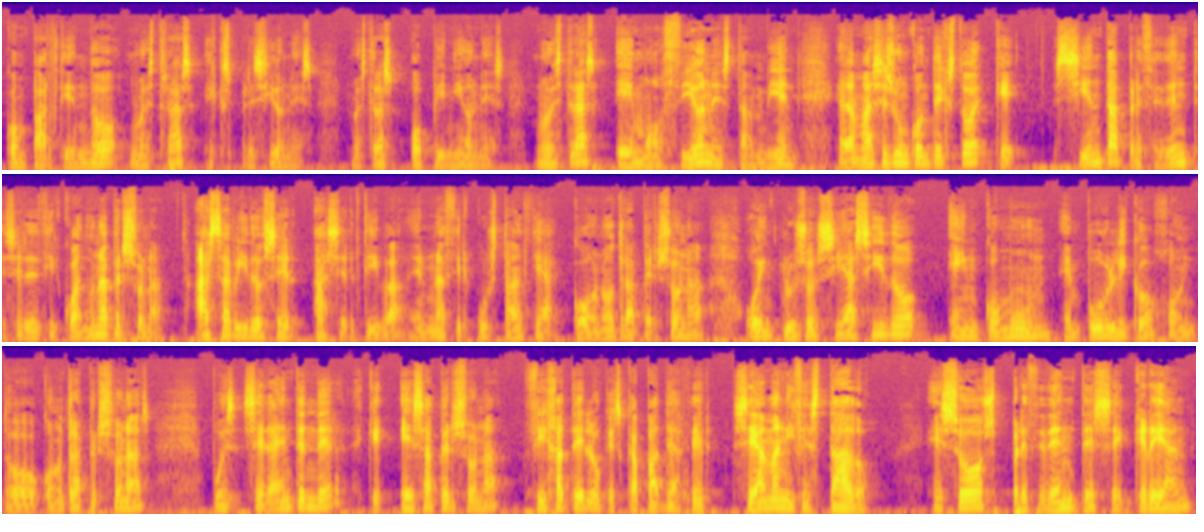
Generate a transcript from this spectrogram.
compartiendo nuestras expresiones, nuestras opiniones, nuestras emociones también. Y además es un contexto que sienta precedentes, es decir, cuando una persona ha sabido ser asertiva en una circunstancia con otra persona o incluso si ha sido en común, en público, junto con otras personas, pues se da a entender que esa persona, fíjate lo que es capaz de hacer, se ha manifestado. Esos precedentes se crean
